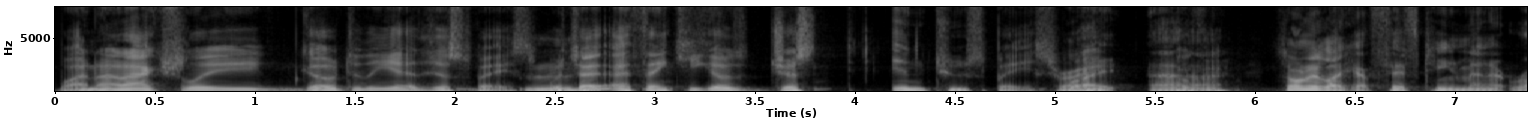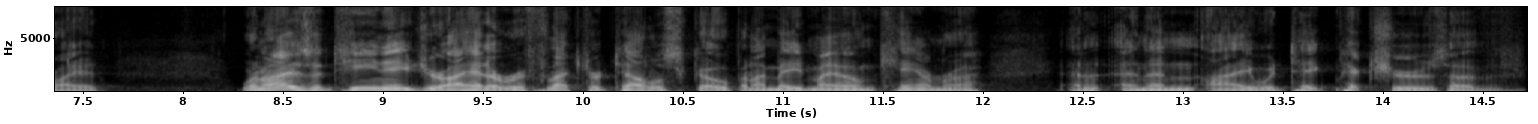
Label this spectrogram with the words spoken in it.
Why not actually go to the edge of space? Mm-hmm. Which I, I, think he goes just into space, right? Right. Uh-huh. Okay. It's only like a fifteen minute ride. When I was a teenager, I had a reflector telescope, and I made my own camera, and and then I would take pictures of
